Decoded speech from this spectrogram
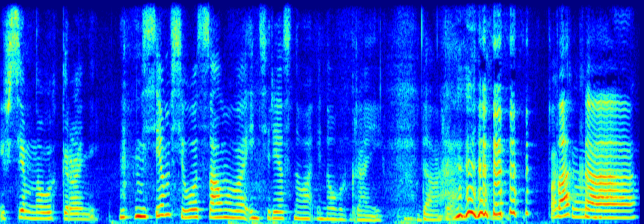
и всем новых граней. Всем всего самого интересного и новых граней. Да. Пока.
